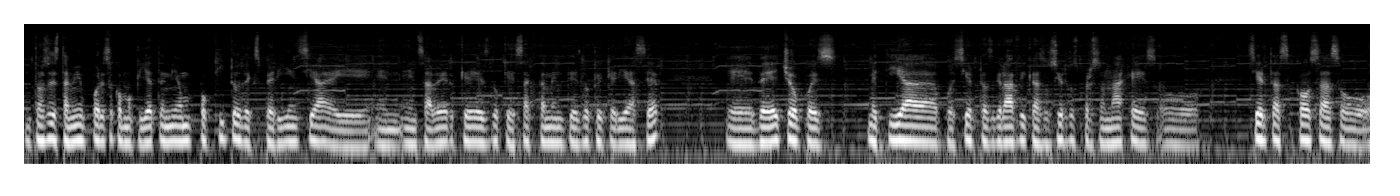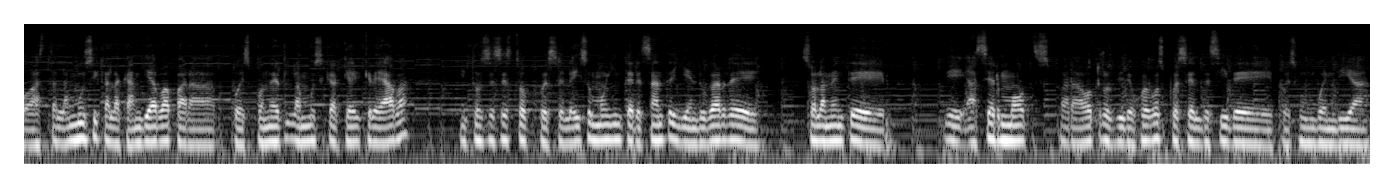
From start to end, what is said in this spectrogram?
Entonces también por eso como que ya tenía un poquito de experiencia eh, en, saber qué es lo que exactamente es lo que quería hacer. de hecho pues metía pues ciertas gráficas o ciertos personajes o ciertas cosas o hasta la música la cambiaba para pues poner la música que él creaba. Entonces esto pues se le hizo muy interesante y en lugar de solamente eh, hacer mods para otros videojuegos pues él decide pues un buen día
